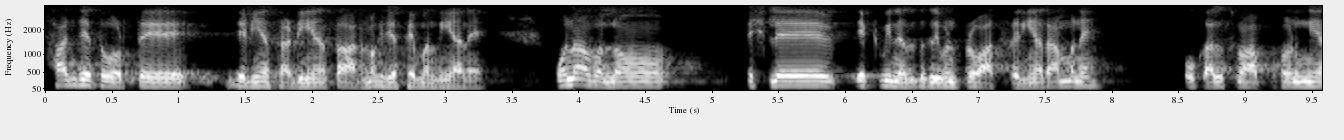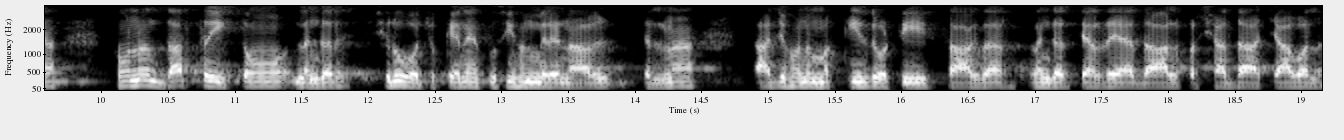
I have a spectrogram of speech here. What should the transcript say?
ਸਾਂਝੇ ਤੌਰ ਤੇ ਜਿਹੜੀਆਂ ਸਾਡੀਆਂ ਧਾਰਮਿਕ ਜਥੇਬੰਦੀਆਂ ਨੇ, ਉਹਨਾਂ ਵੱਲੋਂ ਪਿਛਲੇ ਇੱਕ ਮਹੀਨੇ ਤੋਂ ਤਕਰੀਬਨ ਪ੍ਰਭਾਤ ਫੇਰੀਆਂ ਆਰੰਭ ਨੇ, ਉਹ ਕੱਲ ਸਮਾਪਤ ਹੋਣਗੀਆਂ। ਹੁਣ 10 ਤਰੀਕ ਤੋਂ ਲੰਗਰ ਸ਼ੁਰੂ ਹੋ ਚੁੱਕੇ ਨੇ, ਤੁਸੀਂ ਹੁਣ ਮੇਰੇ ਨਾਲ ਚੱਲਣਾ। ਅੱਜ ਹੁਣ ਮੱਕੀ ਦੀ ਰੋਟੀ, ਸਾਗ ਦਾ ਲੰਗਰ ਚੱਲ ਰਿਹਾ, ਦਾਲ, ਪ੍ਰਸ਼ਾਦਾ, ਚਾਵਲ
